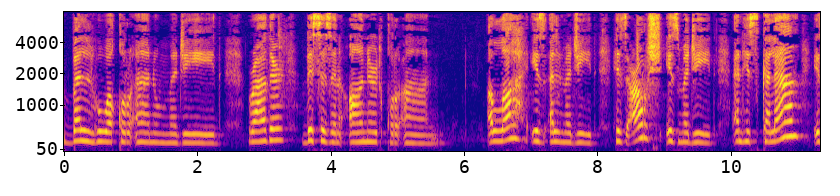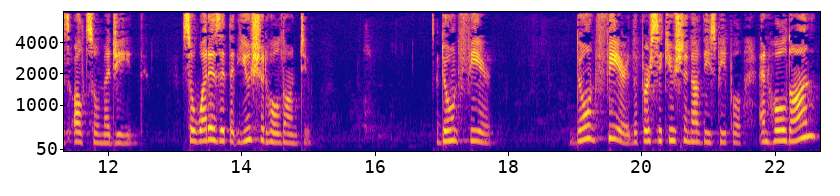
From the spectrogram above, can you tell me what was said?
بل huwa Qur'anun majid. Rather, this is an honored Qur'an. Allah is Al-Majid. His arsh is Majid. And His kalam is also Majid. So what is it that you should hold on to? Don't fear. Don't fear the persecution of these people and hold on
